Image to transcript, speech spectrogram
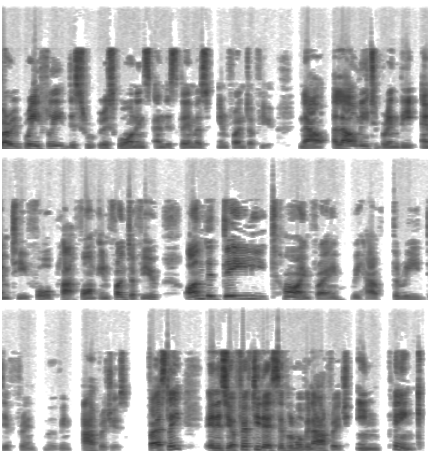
Very briefly, this risk warnings and disclaimers in front of you. Now, allow me to bring the MT4 platform in front of you. On the daily time frame, we have three different moving averages. Firstly, it is your 50-day simple moving average in pink,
